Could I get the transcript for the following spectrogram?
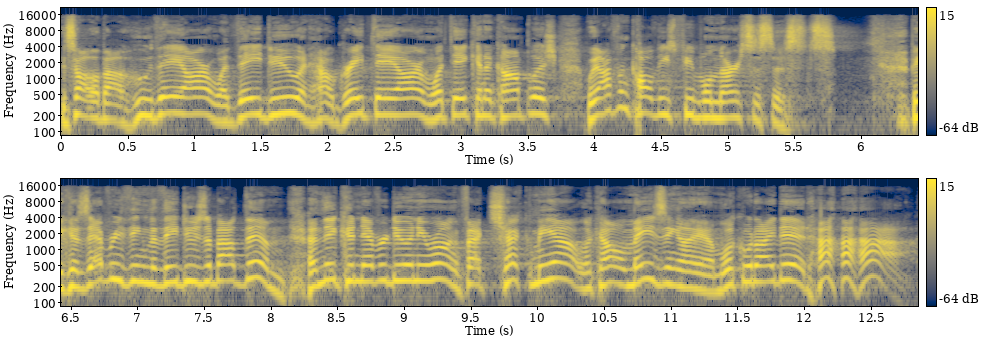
It's all about who they are, what they do, and how great they are, and what they can accomplish. We often call these people narcissists because everything that they do is about them, and they could never do any wrong. In fact, check me out. Look how amazing I am. Look what I did. Ha ha ha.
